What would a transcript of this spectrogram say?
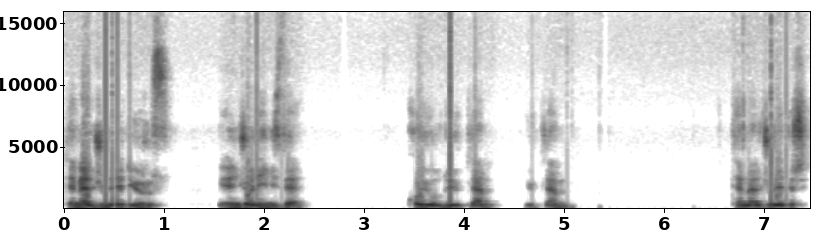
temel cümle diyoruz. Birinci örneğimizde koyuldu yüklem, yüklem temel cümledir.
